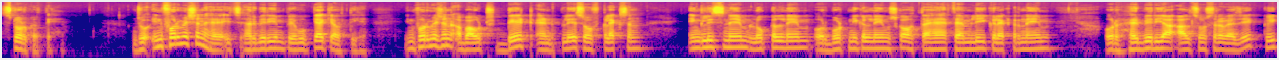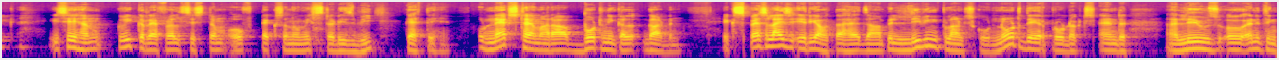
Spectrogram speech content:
स्टोर करते हैं। जो इन्फॉर्मेशन है इस हर्बेरियम पे वो क्या क्या होती है? Information about date and place of collection English name local name और बोटनिकल नेम उसका होता है फैमिली कलेक्टर नेम और herbaria also serve as a quick इसे हम quick referral system of taxonomic studies भी कहते हैं। और नेक्स्ट है हमारा बोटनिकल गार्डन एक स्पेशलाइज एरिया होता है जहाँ पे लिविंग प्लांट्स को not their products and leaves anything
